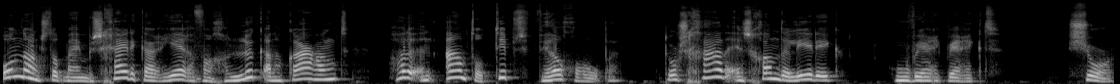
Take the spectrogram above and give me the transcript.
Ondanks dat mijn bescheiden carrière van geluk aan elkaar hangt, hadden een aantal tips wel geholpen. Door schade en schande leerde ik hoe werk werkt. Sure,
